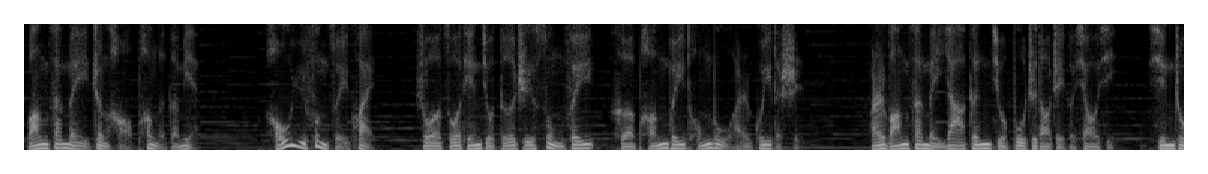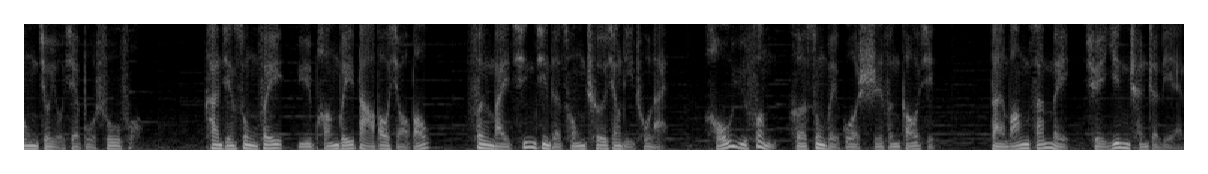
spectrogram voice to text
王三妹正好碰了个面。侯玉凤嘴快，说昨天就得知宋飞和彭威同路而归的事，而王三妹压根就不知道这个消息，心中就有些不舒服。看见宋飞与彭威大包小包、分外亲近的从车厢里出来，侯玉凤和宋卫国十分高兴。但王三妹却阴沉着脸，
